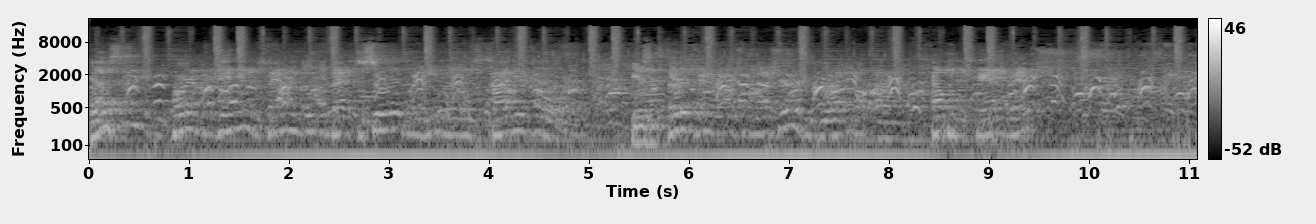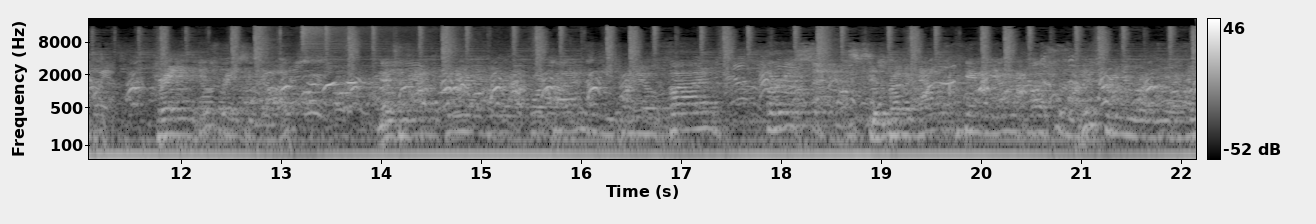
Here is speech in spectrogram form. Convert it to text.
Dustin Born in Virginia. His family moved back to Seward when he was five years old. He is a third generation musher who grew up uh, helping his dad ranch, training his racing dogs. Measuring out the 20 four times in 2005, 30 seconds. His brother Dallas became the youngest musher in history to run the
